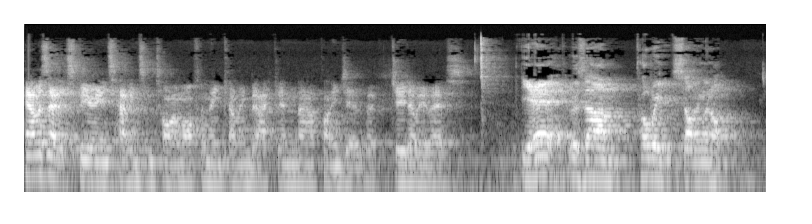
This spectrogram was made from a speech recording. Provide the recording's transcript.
How was that experience having some time off and then coming back and uh, playing GWS? Yeah, it was um, probably something we're not,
